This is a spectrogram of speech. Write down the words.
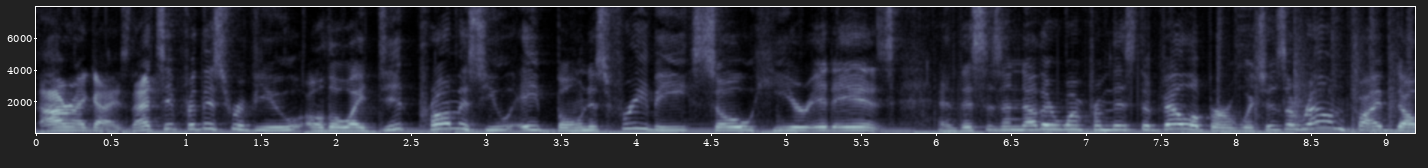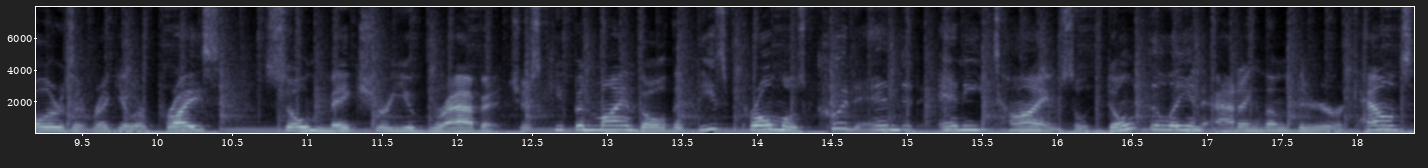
Alright guys, that's it for this review, although I did promise you a bonus freebie, so here it is. And this is another one from this developer, which is around $5 at regular price, so make sure you grab it. Just keep in mind though that these promos could end at any time, so don't delay in adding them to your accounts,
